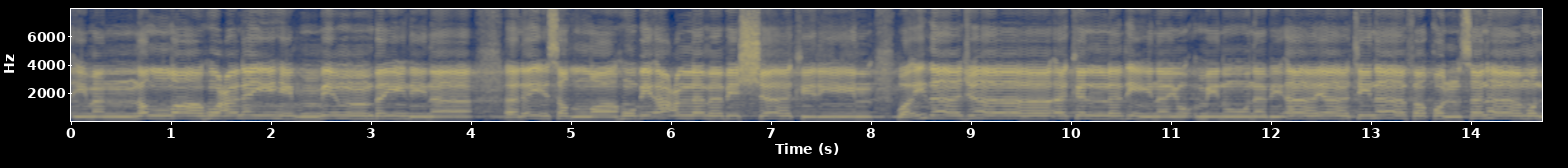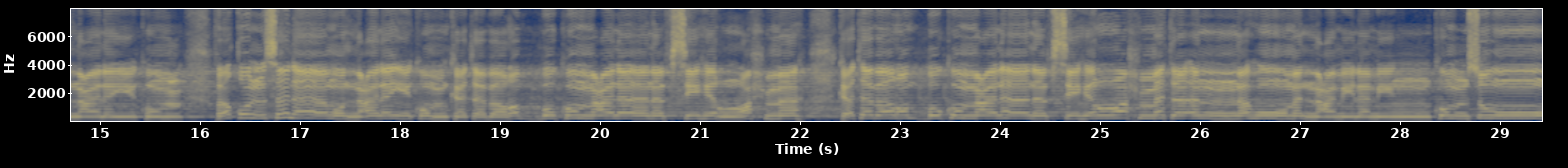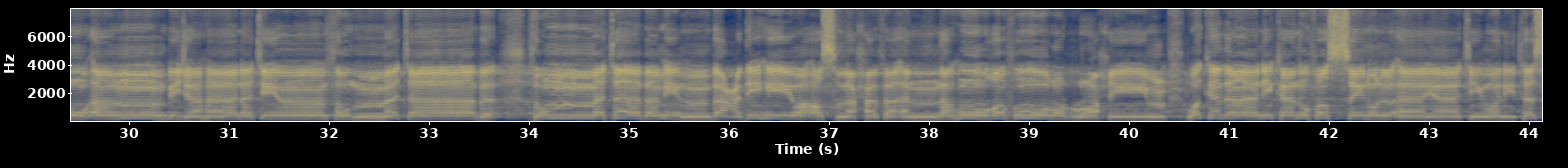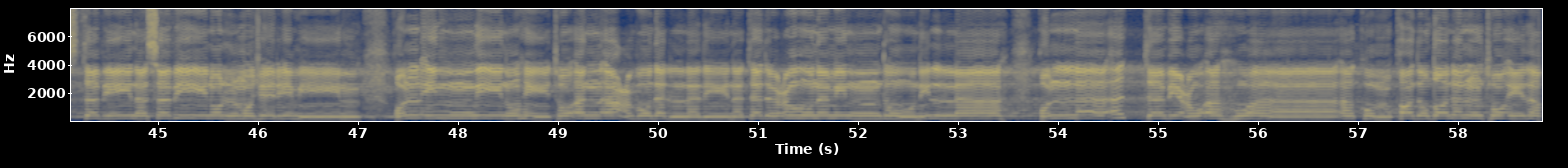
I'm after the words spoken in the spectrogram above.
من الله عليهم من بيننا. أليس الله بأعلم بالشاكرين؟ وإذا جاءك الذين يؤمنون بآياتنا فقل سلام عليكم. فقل سلام عليكم. كتب ربكم على نفسه الرحمة. كتب ربكم على نفسه الرحمة أنه من عمل منكم سوءا بجهالة ثم تاب ثم تاب من بعده وأصلح فأنه غفور رحيم. وكذلك نفصل الآيات ولتستبين سبيل المجرمين. قل إني نهيت أن أعبد الذين تدعون من دون الله. قل لا أتبع أهواءكم قد ضللت إذا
